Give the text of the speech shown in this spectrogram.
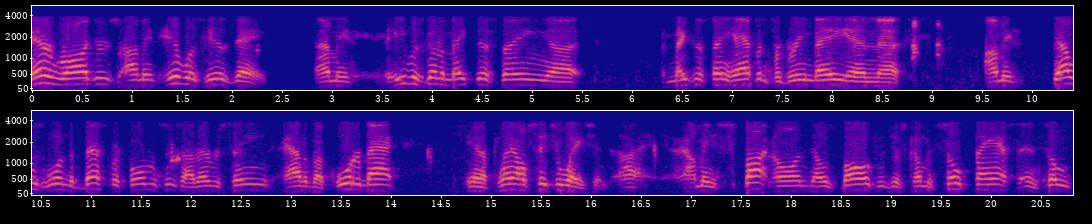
Aaron Rodgers, I mean, it was his day. I mean, he was going to make this thing uh, make this thing happen for Green Bay, and uh, I mean, that was one of the best performances I've ever seen out of a quarterback in a playoff situation. I, I mean, spot on. Those balls were just coming so fast and so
